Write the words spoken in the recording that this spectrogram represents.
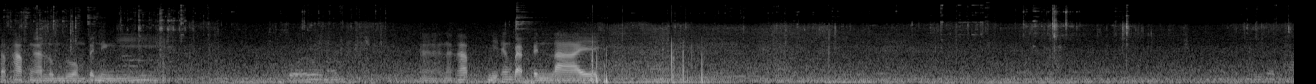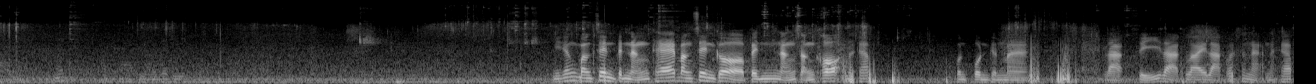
สภาพงานรวมๆเป็นอย่างนี้ สวยเลยนะอ่านะครับ มีทั้งแบบเป็นลาย มีทั้งบางเส้นเป็นหนังแท้บางเส้นก็เป็นหนังสังเคราะห์นะครับปนๆกันมา หลากสีหลากลายหลากลักษณะนะครับ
